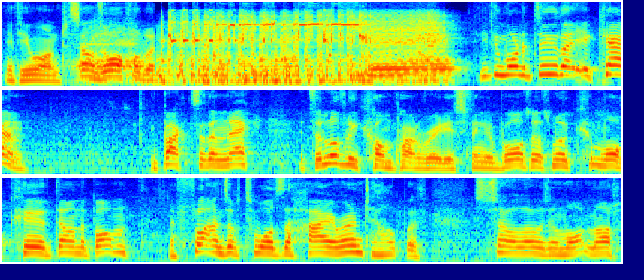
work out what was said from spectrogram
if you want. Sounds awful, but if you want to do that, you can. Back to the neck, it's a lovely compound radius fingerboard, so it's more, curved down the bottom. It flattens up towards the higher end to help with solos and whatnot.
